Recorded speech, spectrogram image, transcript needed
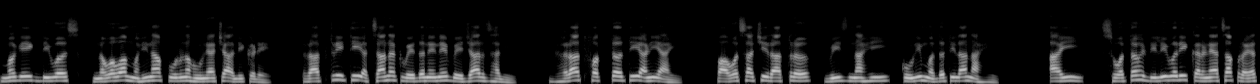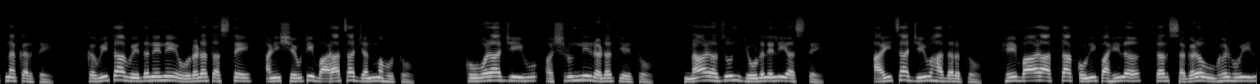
मग एक दिवस नववा महिना पूर्ण होण्याच्या अलीकडे. रात्री ती अचानक वेदनेने बेजार झाली. घरात फक्त ती आणि आई. पावसाची रात्र वीज नाही कोणी मदतीला नाही. आई स्वतः डिलिव्हरी करण्याचा प्रयत्न करते. कविता वेदनेने ओरडत असते आणि शेवटी बाळाचा जन्म होतो. कोवळा जीव अश्रूंनी रडत येतो. नाळ अजून जोडलेली असते. आईचा जीव हादरतो. हे बाळ आत्ता कोणी पाहिलं तर सगळं उघड होईल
